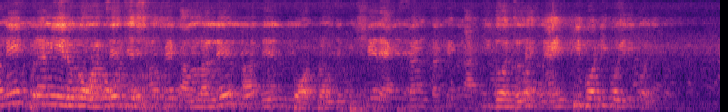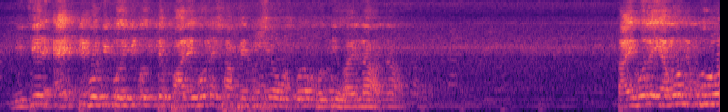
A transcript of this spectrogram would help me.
অনেক প্রাণী এরকম আছে যে সাপে কামড়ালে তাদের মানে বিষের অ্যাকশন, তাকে কাটিয়ে দেওয়ার জন্য অ্যান্টিবডি তৈরি করে। নিজের অ্যান্টিবডি তৈরি করতে পারে বলে সাপের বিষে ওর কোনো ক্ষতি হয় না। তাই বলে এমন কোনো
